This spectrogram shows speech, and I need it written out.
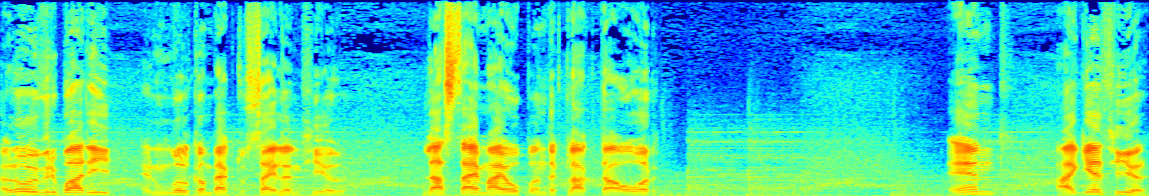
Hello everybody and welcome back to Silent Hill. Last time I opened the clock tower and I get here.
